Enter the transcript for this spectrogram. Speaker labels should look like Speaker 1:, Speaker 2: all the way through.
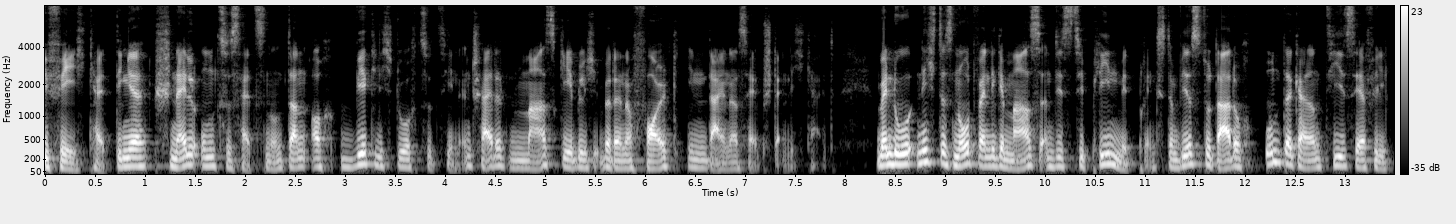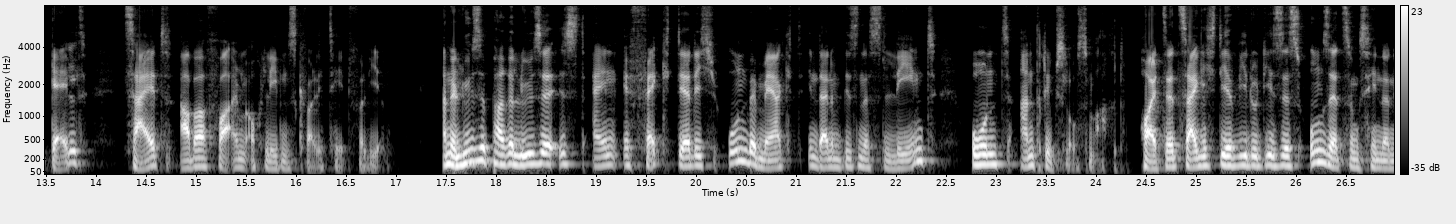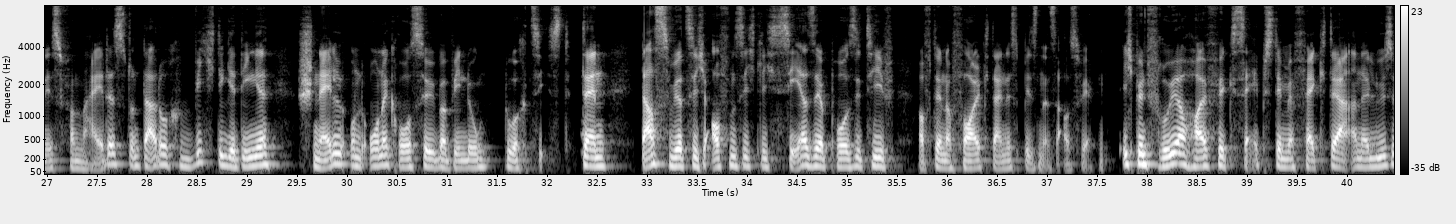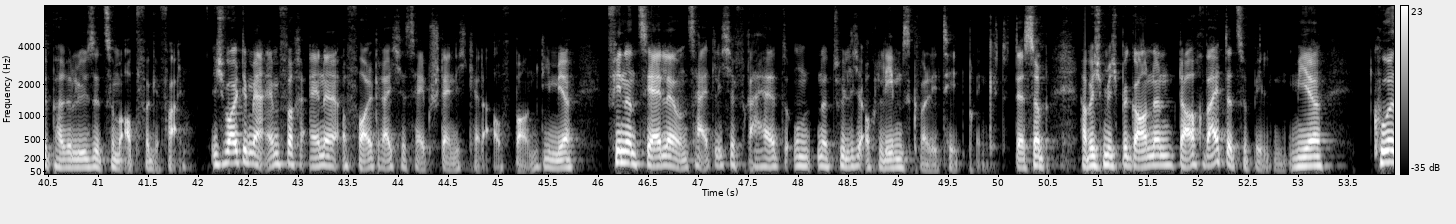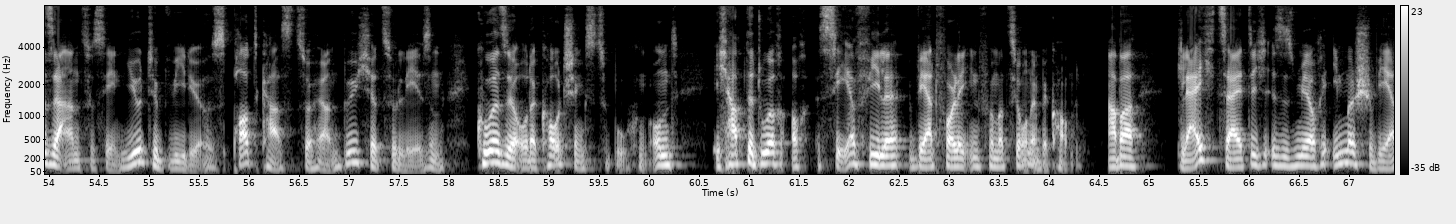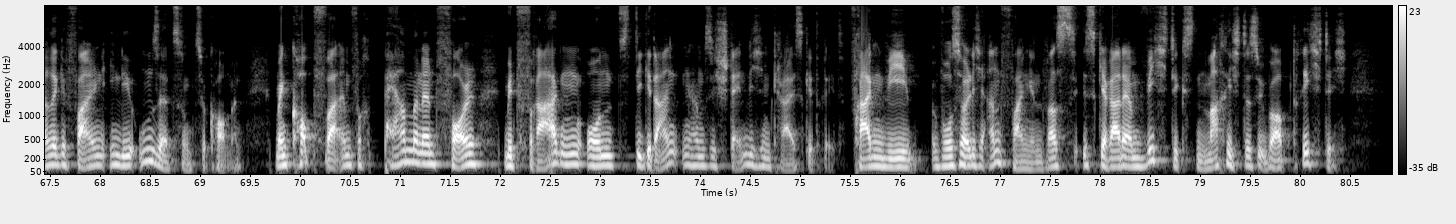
Speaker 1: Die Fähigkeit, Dinge schnell umzusetzen und dann auch wirklich durchzuziehen, entscheidet maßgeblich über den Erfolg in deiner Selbstständigkeit. Wenn du nicht das notwendige Maß an Disziplin mitbringst, dann wirst du dadurch unter Garantie sehr viel Geld, Zeit, aber vor allem auch Lebensqualität verlieren. Analyseparalyse ist ein Effekt, der dich unbemerkt in deinem Business lähmt und antriebslos macht. Heute zeige ich dir, wie du dieses Umsetzungshindernis vermeidest und dadurch wichtige Dinge schnell und ohne große Überwindung durchziehst. Denn das wird sich offensichtlich sehr, sehr positiv auf den Erfolg deines Business auswirken. Ich bin früher häufig selbst dem Effekt der Analyseparalyse zum Opfer gefallen. Ich wollte mir einfach eine erfolgreiche Selbstständigkeit aufbauen, die mir finanzielle und zeitliche Freiheit und natürlich auch Lebensqualität bringt. Deshalb habe ich mich begonnen, da auch weiterzubilden, mir Kurse anzusehen, YouTube-Videos, Podcasts zu hören, Bücher zu lesen, Kurse oder Coachings zu buchen und ich habe dadurch auch sehr viele wertvolle Informationen bekommen. Aber gleichzeitig ist es mir auch immer schwerer gefallen, in die Umsetzung zu kommen. Mein Kopf war einfach permanent voll mit Fragen und die Gedanken haben sich ständig im Kreis gedreht. Fragen wie, wo soll ich anfangen? Was ist gerade am wichtigsten? Mache ich das überhaupt richtig?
